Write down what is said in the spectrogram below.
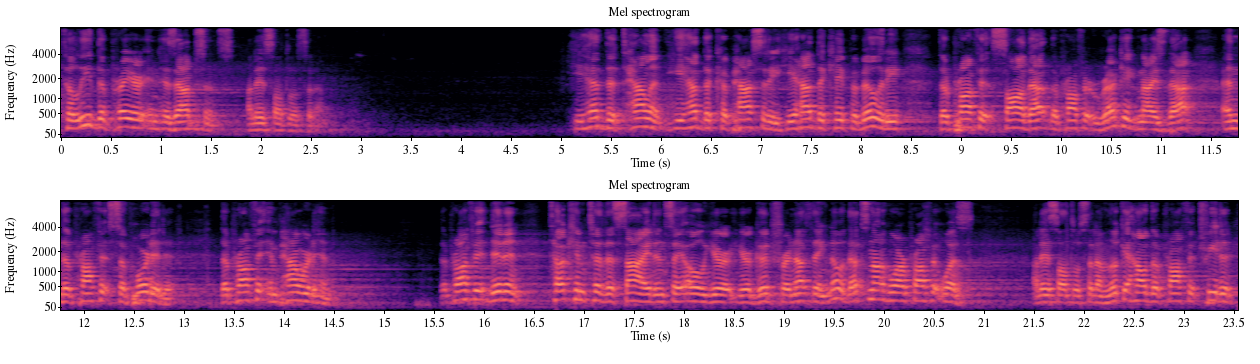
to lead the prayer in his absence. He had the talent, he had the capacity, he had the capability. The Prophet saw that, the Prophet recognized that, and the Prophet supported it. The Prophet empowered him. The Prophet didn't tuck him to the side and say, Oh, you're, you're good for nothing. No, that's not who our Prophet was. Look at how the Prophet treated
